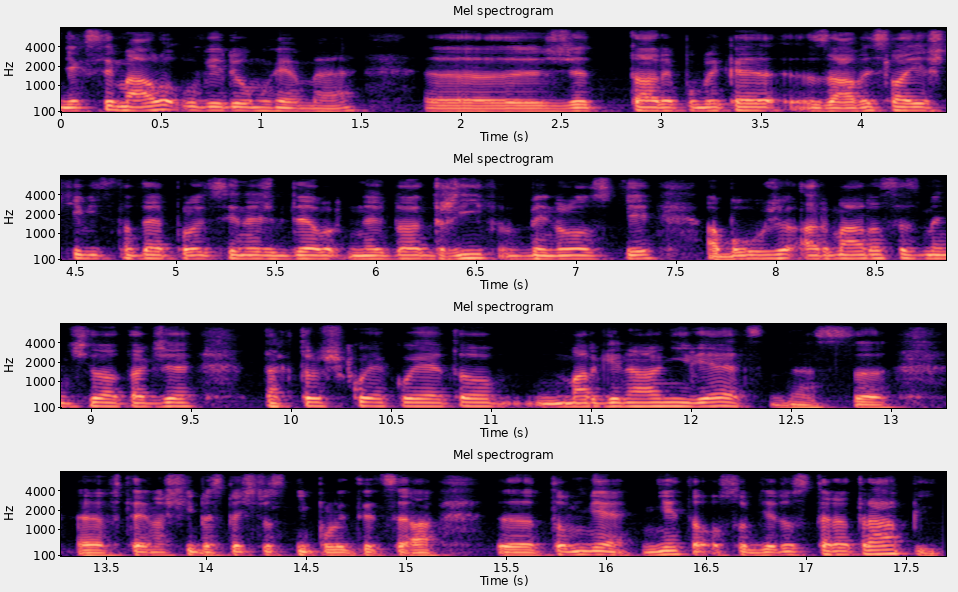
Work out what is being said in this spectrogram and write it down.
jak si málo uvědomujeme, eh, že ta republika je závislá ještě víc na té policii, než, byl, než byla dřív v minulosti a bohužel armáda se zmenšila takže tak trošku jako je to marginální věc dnes v té naší bezpečnostní politice a to mě, mě to osobně dost teda trápí.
